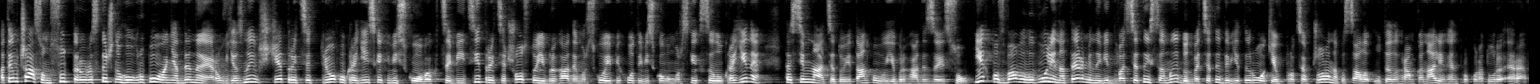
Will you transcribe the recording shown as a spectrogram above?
А тим часом суд терористичного угруповання ДНР ув'язнив ще 33 українських військових. Це бійці 36-ї бригади морської піхоти військово-морських сил України та 17-ї танкової бригади ЗСУ. Їх позбавили волі на терміни від 27 до 29 років. Про це вчора написали у телеграм-каналі Генпрокуратури РФ.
